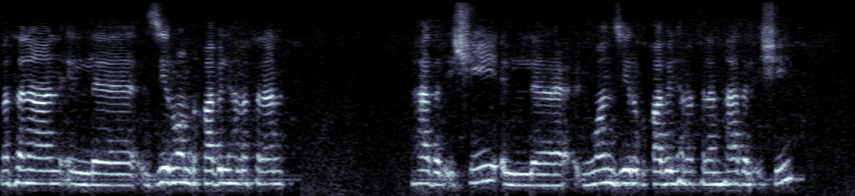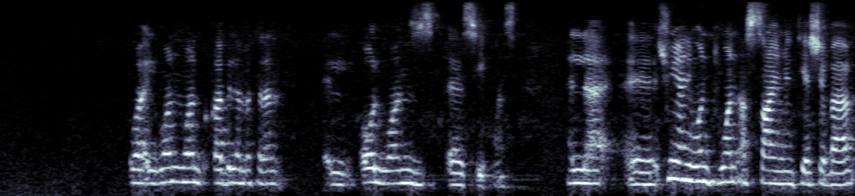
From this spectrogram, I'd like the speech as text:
مثلا ال 1 بقابلها مثلا هذا الإشي ال 1 0 بقابلها مثلا هذا الإشي وال 1 1 بقابلها مثلا ال all ones uh, sequence. هلأ uh, شو يعني 1 to 1 assignment يا شباب؟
